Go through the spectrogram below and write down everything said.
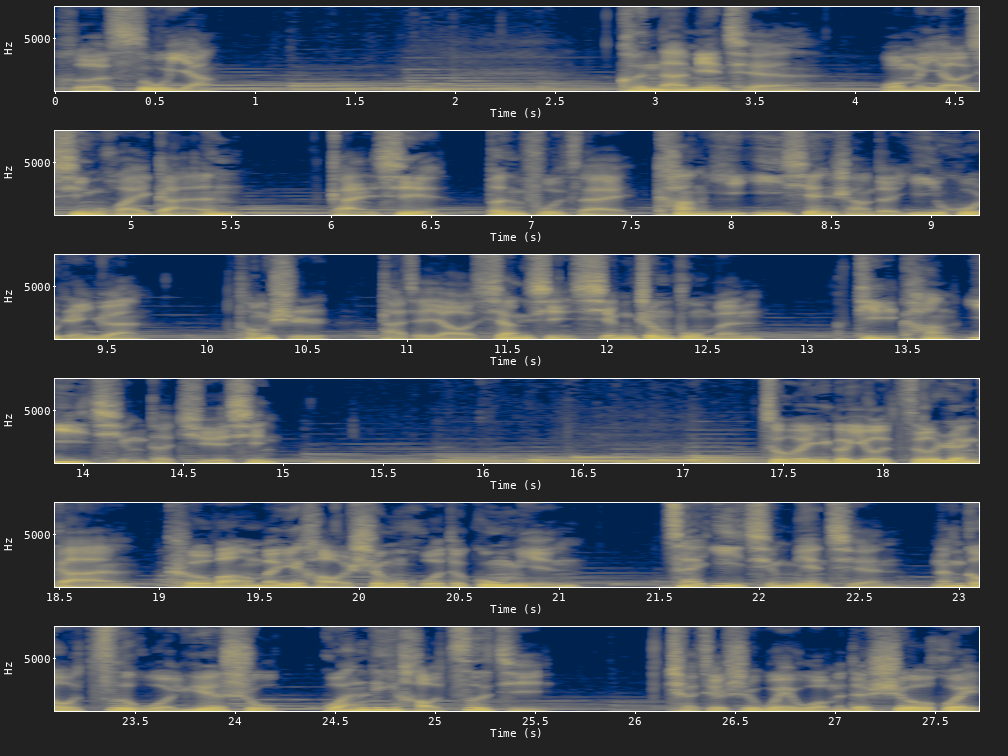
和素养。困难面前，我们要心怀感恩，感谢奔赴在抗疫一线上的医护人员，同时。大家要相信行政部门抵抗疫情的决心。作为一个有责任感、渴望美好生活的公民，在疫情面前能够自我约束、管理好自己，这就是为我们的社会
